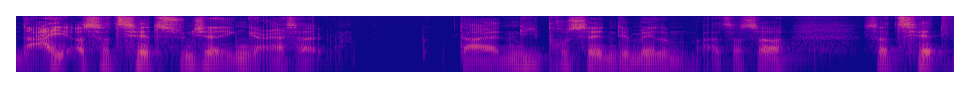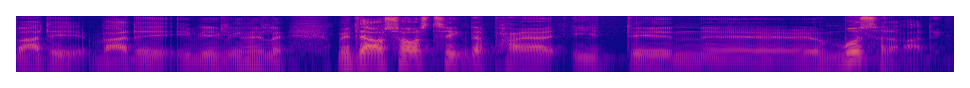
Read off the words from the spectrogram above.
nej, og så tæt synes jeg ikke engang, altså, der er 9 procent imellem, altså så, så tæt var det, var det i virkeligheden heller. Men der er jo så også ting, der peger i den øh, modsatte retning.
